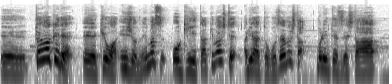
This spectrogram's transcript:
えー、というわけで、えー、今日は以上になります。お聴きいただきましてありがとうございました。森哲でした。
